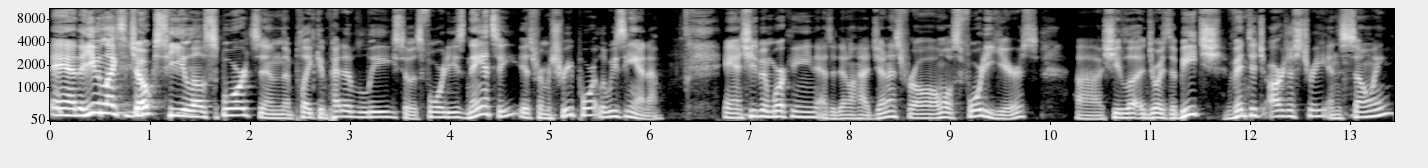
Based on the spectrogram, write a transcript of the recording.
and he even likes jokes. He loves sports and played competitive leagues to his 40s. Nancy is from Shreveport, Louisiana, and she's been working as a dental hygienist for almost 40 years. Uh, she lo- enjoys the beach, vintage artistry, and sewing.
